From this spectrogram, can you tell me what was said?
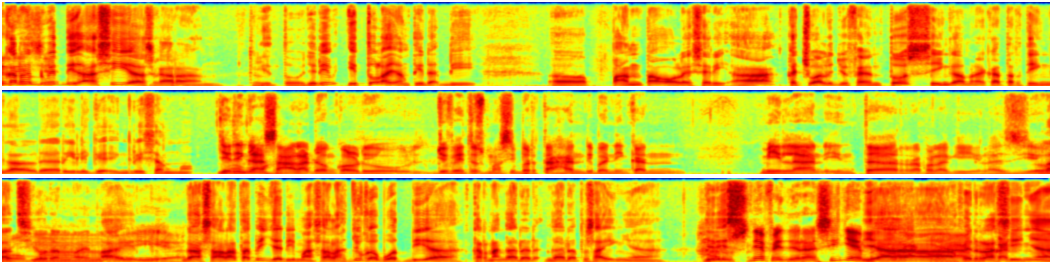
Karena duit di Asia sekarang betul. gitu. Jadi itulah yang tidak dipantau oleh Serie A kecuali Juventus sehingga mereka tertinggal dari Liga Inggris yang mau Jadi nggak salah dong kalau Ju- Juventus masih bertahan dibandingkan Milan, Inter, apalagi Lazio, Lazio Roma. dan lain-lain. Iya. Nggak salah tapi jadi masalah juga buat dia karena nggak ada nggak ada pesaingnya. Jadi Harusnya federasinya yang Ya, bergerak ya, bukan federasinya.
